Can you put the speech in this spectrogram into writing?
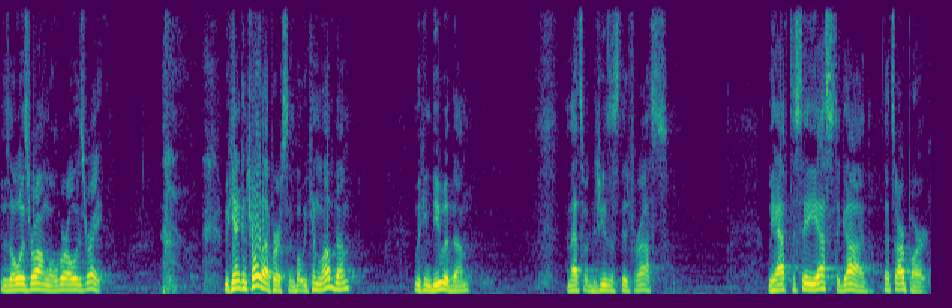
who's always wrong while we're always right. we can't control that person, but we can love them, we can be with them. And that's what Jesus did for us. We have to say yes to God. That's our part,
